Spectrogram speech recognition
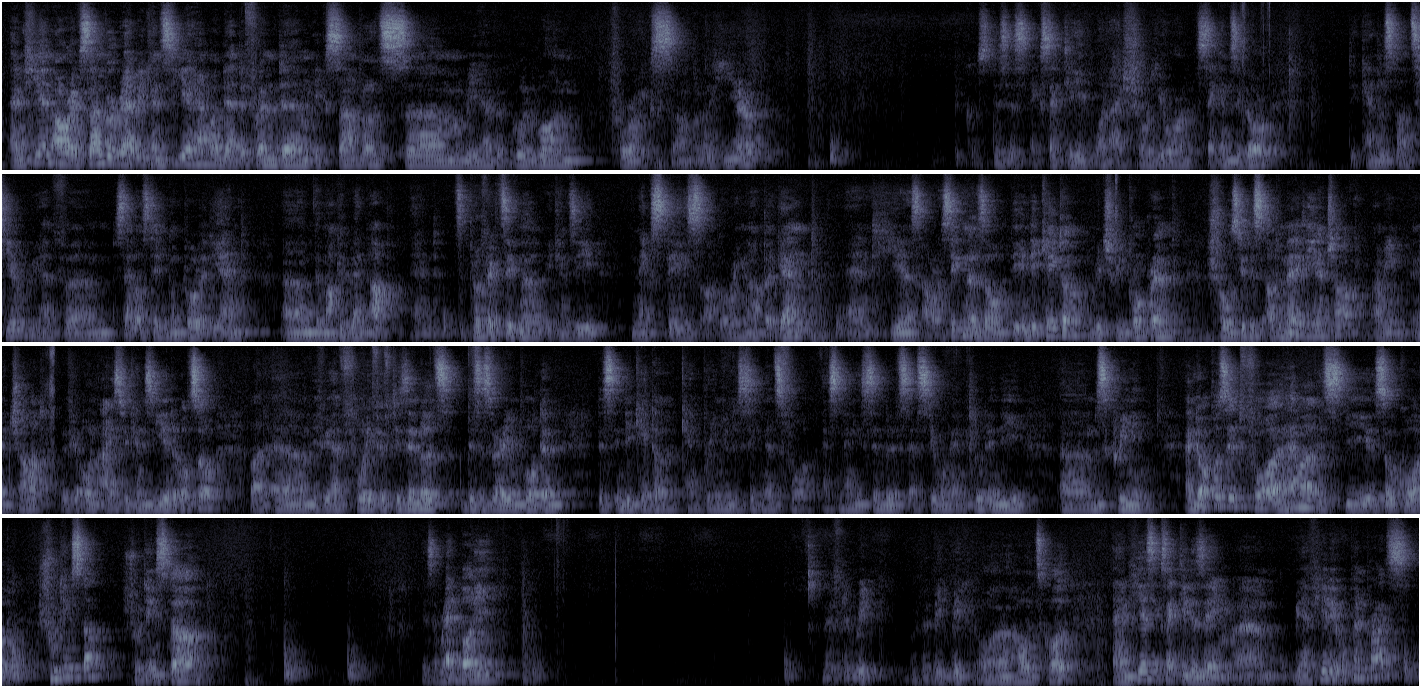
And here in our example where we can see a hammer, there are different um, examples. Um, we have a good one for example here this is exactly what I showed you seconds ago. The candle starts here, we have um, sellers taking control at the end, um, the market went up and it's a perfect signal, we can see next days are going up again. And here's our signal, so the indicator which we programmed shows you this automatically in a chart. I mean, in a chart with your own eyes, you can see it also. But um, if you have 40, 50 symbols, this is very important. This indicator can bring you the signals for as many symbols as you want to include in the um, screening. And the opposite for a hammer is the so-called shooting star. Shooting star is a red body with the wick big, big, or how it's called. And here's exactly the same. Um, we have here the open price.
